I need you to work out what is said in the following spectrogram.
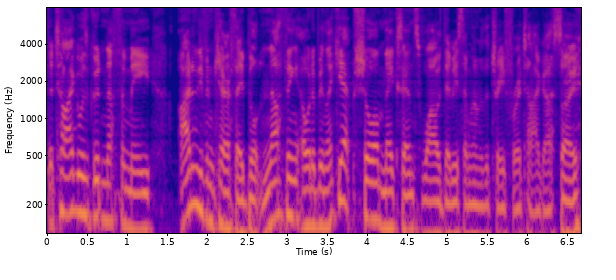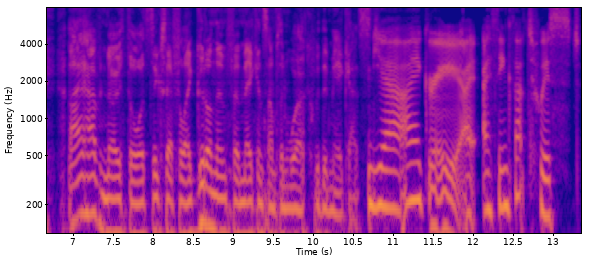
The tiger was good enough for me. I didn't even care if they built nothing. I would have been like, yep, sure, makes sense. Why would there be something under the tree for a tiger? So I have no thoughts except for like, good on them for making something work with the meerkats. Yeah, I agree. I, I think that twist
